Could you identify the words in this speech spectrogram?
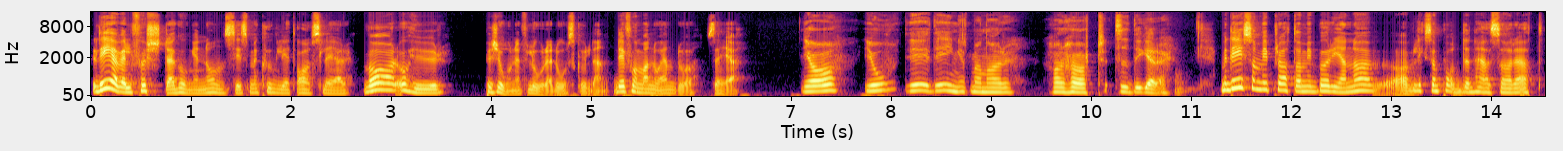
Det är väl första gången någonsin som en kunglighet avslöjar var och hur personen förlorade oskulden. Det får man nog ändå säga. Ja, jo, det, det är inget man har, har hört tidigare. Men det är som vi pratade om i början av, av liksom podden här, Sara, att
